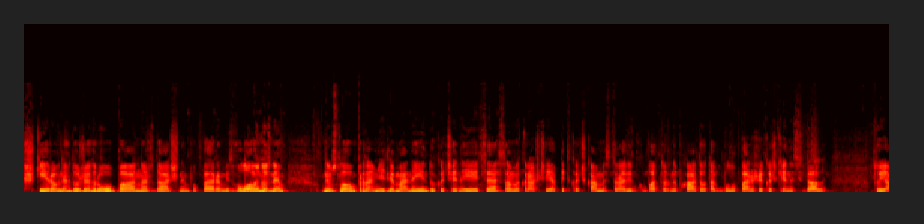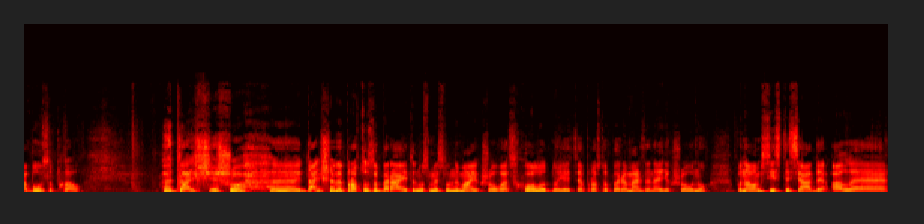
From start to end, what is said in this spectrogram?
шкіра в них дуже груба, наждачним папером із вологою. Ну, з ним, одним словом, принаймні для мене індокачине яйце саме краще я під качками стараюсь інкубатор не пхати. Отак було перші качки не сідали, то я був запхав. Далі що? Далі ви просто забираєте, ну смислу немає, якщо у вас холодно, яйце просто перемерзне, навіть якщо ну, вона вам сісти сяде, але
